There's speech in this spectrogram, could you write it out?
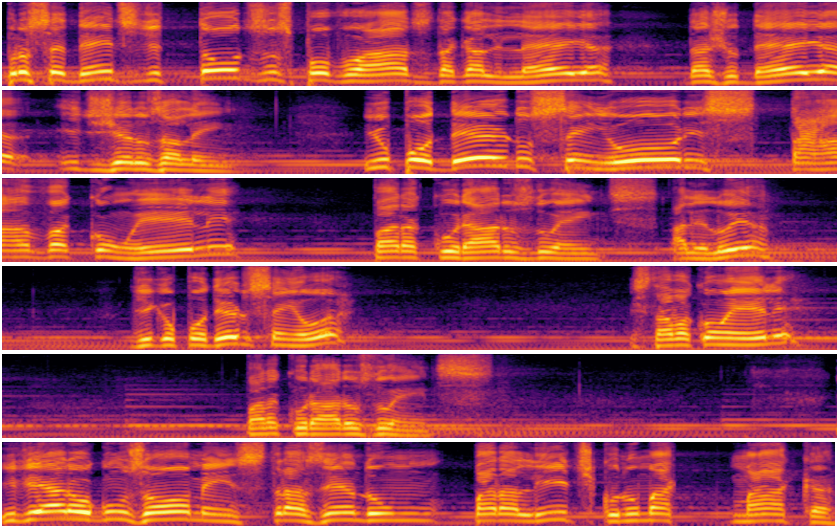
procedentes de todos os povoados da Galiléia da Judéia e de Jerusalém. E o poder do Senhor estava com ele para curar os doentes. Aleluia. Diga: o poder do Senhor estava com ele para curar os doentes. E vieram alguns homens trazendo um paralítico numa maca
